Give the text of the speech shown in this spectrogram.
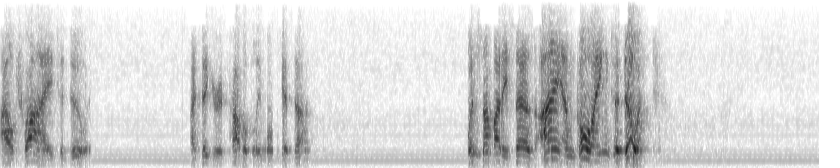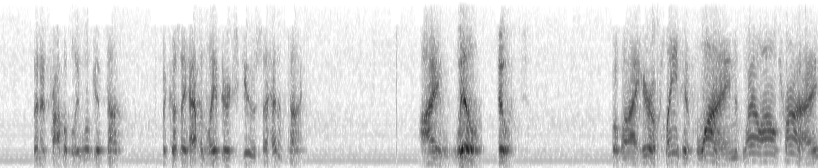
I'll try to do it, I figure it probably won't get done. When somebody says, I am going to do it, then it probably will get done because they haven't laid their excuse ahead of time. I will do it. But when I hear a plaintive whine, well, I'll try,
